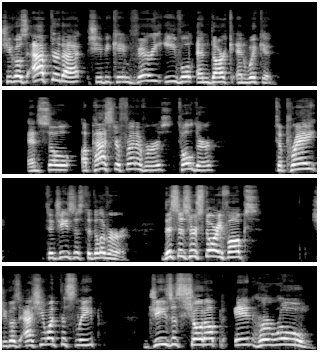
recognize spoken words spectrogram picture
She goes, after that, she became very evil and dark and wicked. And so a pastor friend of hers told her to pray to Jesus to deliver her. This is her story, folks. She goes, as she went to sleep, Jesus showed up in her room.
